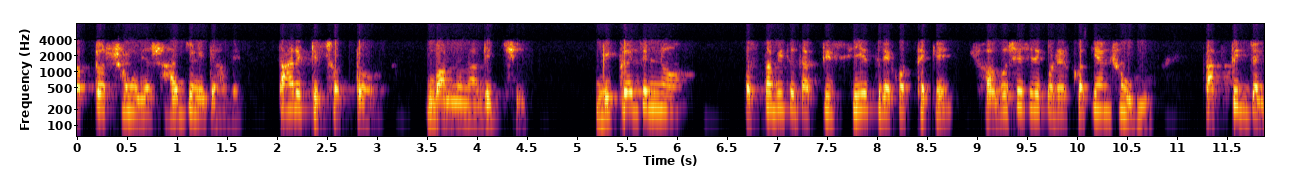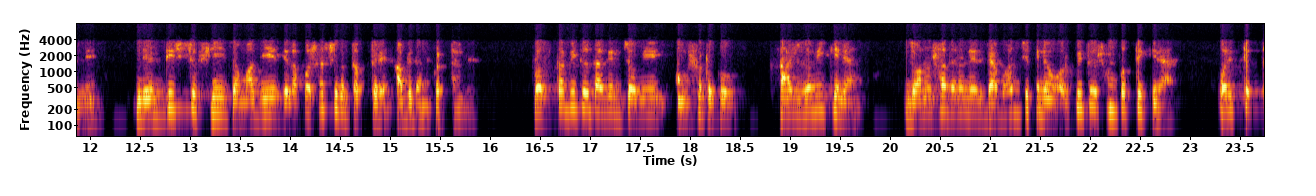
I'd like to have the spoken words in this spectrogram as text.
দপ্তর সমূহের সাহায্য নিতে হবে, তার একটি ছোট্ট বর্ণনা দিচ্ছি। বিক্রয়ের জন্য প্রস্তাবিত দাগটির সিএস রেকর্ড থেকে সর্বশেষ রেকর্ডের খতিয়ান সমূহ প্রাপ্তির জন্য নির্দিষ্ট ফি জমা দিয়ে জেলা প্রশাসক দপ্তরে আবেদন করতে হবে। প্রস্তাবিত দাগের জমির অংশটুকু খাস জমি কিনা, জনসাধারণের ব্যবহার্য কিনা, অর্পিত সম্পত্তি কিনা, পরিত্যক্ত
